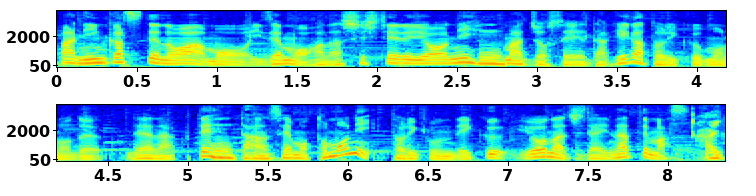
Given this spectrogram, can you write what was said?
まあ、妊活っていうのはもう以前もお話ししているように、うん。まあ、女性だけが取り組むものでではなくて、うん。男性も共に取り組んでいくような時代になってます、はい。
